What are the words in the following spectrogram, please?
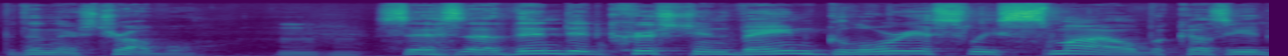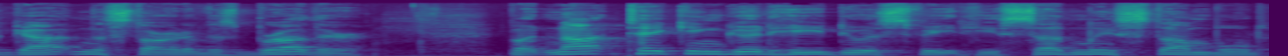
But then there's trouble." Says, uh, then did Christian vaingloriously smile because he had gotten the start of his brother. But not taking good heed to his feet, he suddenly stumbled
